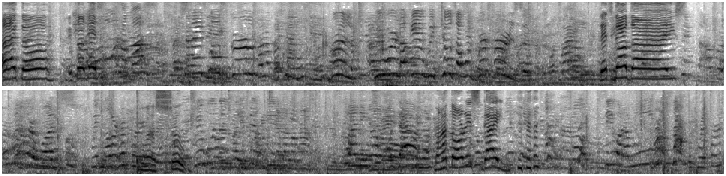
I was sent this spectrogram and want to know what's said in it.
ah, ito. Ito guys. Girl. Let's go guys. Wow, so. Mga tourist guide. See what I mean? Rippers.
